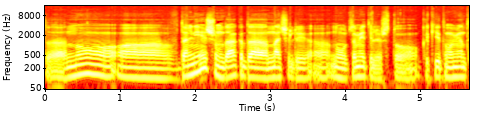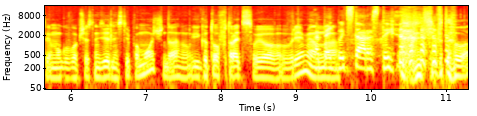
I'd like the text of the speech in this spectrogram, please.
Э, но э, в дальнейшем, да, когда начали, э, ну, заметили, что какие-то моменты я могу в общественной деятельности помочь, да, ну, и готов тратить свое время Опять на... быть старостой. Типа того.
